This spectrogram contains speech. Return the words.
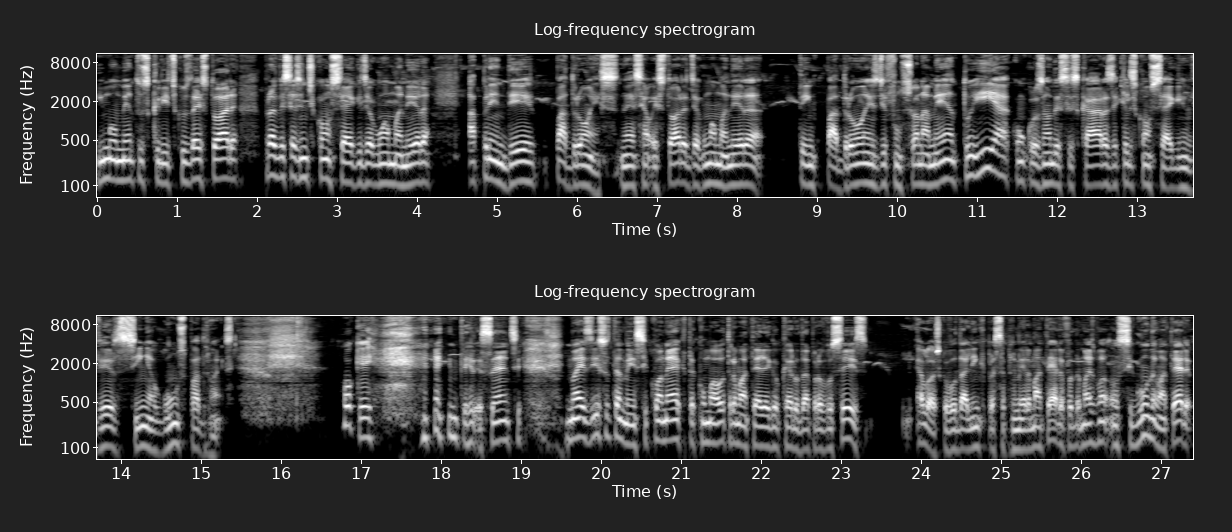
em momentos críticos da história, para ver se a gente consegue, de alguma maneira, aprender padrões, né? se a história, de alguma maneira, tem padrões de funcionamento e a conclusão desses caras é que eles conseguem ver, sim, alguns padrões. Ok, interessante, mas isso também se conecta com uma outra matéria que eu quero dar para vocês. É lógico, eu vou dar link para essa primeira matéria, vou dar mais uma, uma segunda matéria,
